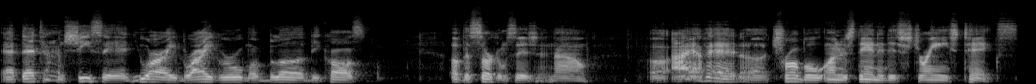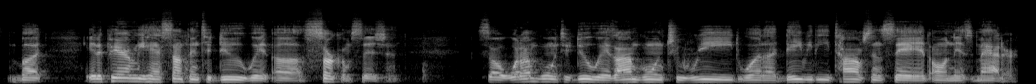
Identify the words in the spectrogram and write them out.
at that time she said, You are a bridegroom of blood because of the circumcision. Now, uh, I have had uh, trouble understanding this strange text, but it apparently has something to do with uh, circumcision. So, what I'm going to do is I'm going to read what uh, David E. Thompson said on this matter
